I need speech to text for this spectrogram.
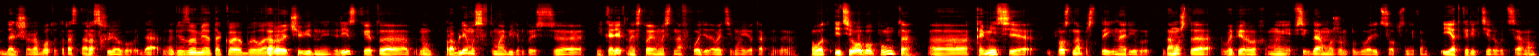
дальше работать, рас, расхлебывать, да. Ну, Безумие такое было. Второй очевидный риск – это ну, проблемы с автомобилем, то есть э, некорректная стоимость на входе, давайте мы ее так назовем. Вот, эти оба пункта э, комиссия просто-напросто игнорирует, потому что, во-первых, мы всегда можем поговорить с собственником и откорректировать цену,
